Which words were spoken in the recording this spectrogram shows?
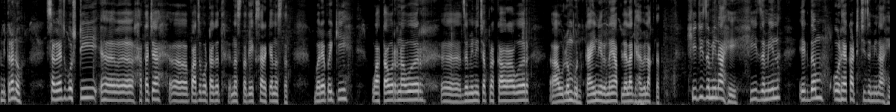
मित्रांनो सगळ्याच गोष्टी हाताच्या पाच बोटागत नसतात एकसारख्या नसतात. बऱ्यापैकी वातावरणावर जमिनीच्या प्रकारावर अवलंबून काही निर्णय आपल्याला घ्यावे लागतात. ही जी जमीन आहे ही जमीन एकदम ओढ्याकाठची जमीन आहे.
